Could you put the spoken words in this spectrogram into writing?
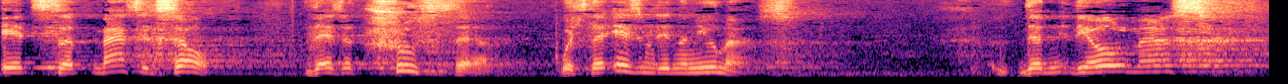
It's the Mass itself. There's a truth there, which there isn't in the new Mass. The, the old Mass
